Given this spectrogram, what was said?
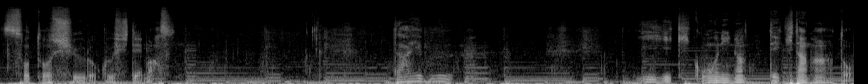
外収録してます。だいぶいい気候になってきたなと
